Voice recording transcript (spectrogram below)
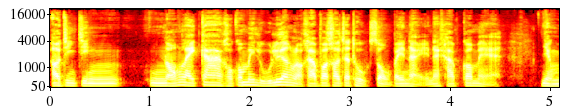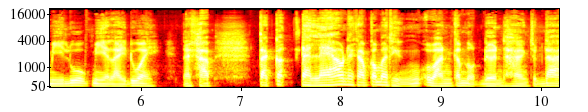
เอาจริง ๆ น้องไลกาเขาก็ไม่รู้เรื่องหรอกครับ ว่าเขาจะถูกส่งไปไหนนะครับ ก็แหมยังมีลูกมีอะไรด้วยนะครับ แต่ก็แต่แล้วนะครับก็มาถึงวันกำหนดเดินทางจนได้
